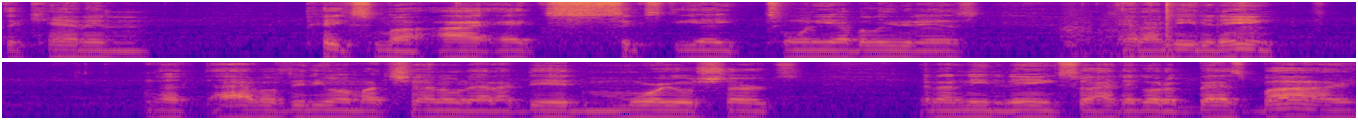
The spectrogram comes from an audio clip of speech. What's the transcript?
The Canon Pixma IX6820, I believe it is, and I needed ink. I have a video on my channel that I did memorial shirts, and I needed ink, so I had to go to Best Buy,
